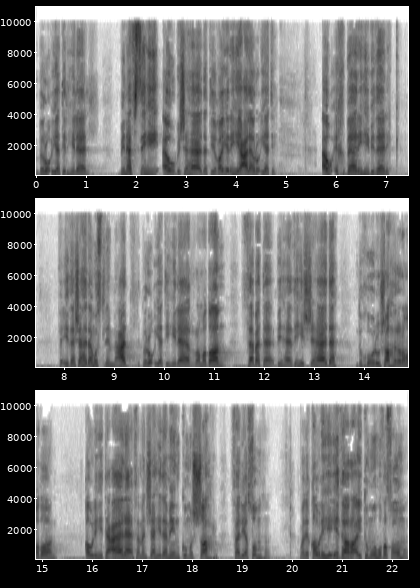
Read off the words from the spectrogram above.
برؤية الهلال بنفسه أو بشهادة غيره على رؤيته أو إخباره بذلك. فإذا شهد مسلم عدل برؤية هلال رمضان ثبت بهذه الشهادة دخول شهر رمضان. قوله تعالى فمن شهد منكم الشهر فليصمه. ولقوله إذا رأيتموه فصوموا.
